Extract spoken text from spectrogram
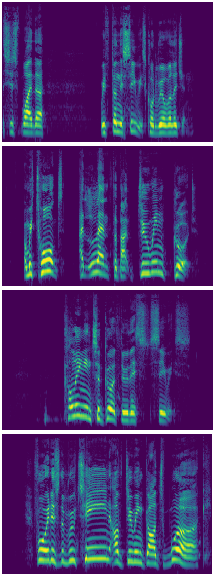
This is why the, we've done this series called Real Religion. And we've talked at length about doing good, clinging to good through this series. For it is the routine of doing God's work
